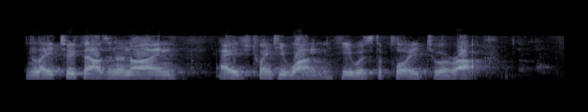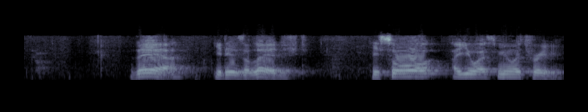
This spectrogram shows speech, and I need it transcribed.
In late 2009, Age 21, he was deployed to Iraq. There, it is alleged, he saw a US military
